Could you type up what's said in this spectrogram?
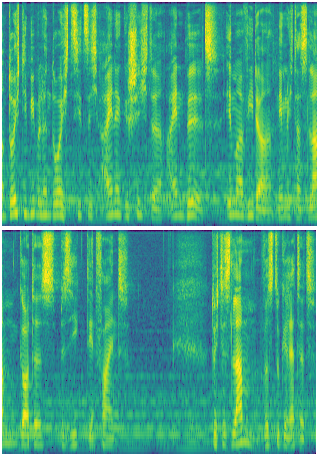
Und durch die Bibel hindurch zieht sich eine Geschichte, ein Bild immer wieder, nämlich das Lamm Gottes besiegt den Feind. Durch das Lamm wirst du gerettet.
